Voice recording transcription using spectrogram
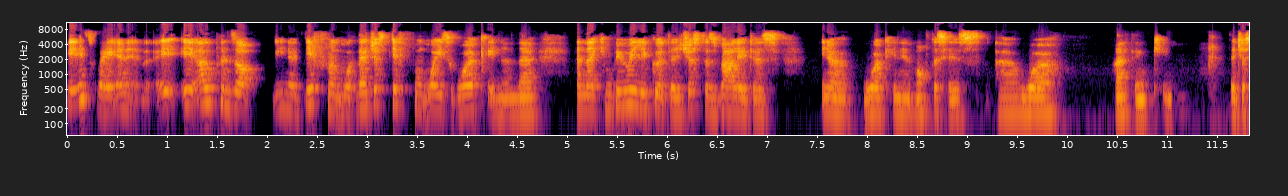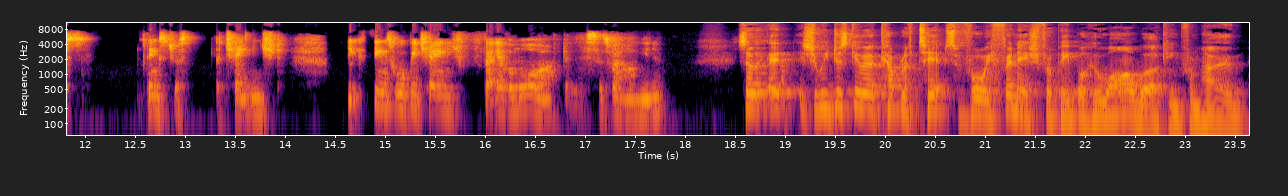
It is great, and it, it, opens up, you know, different. They're just different ways of working, and they and they can be really good. They're just as valid as you know working in offices uh, were. I think you know, they're just things just changed. I think things will be changed forevermore after this as well. You know. So, uh, should we just give a couple of tips before we finish for people who are working from home?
